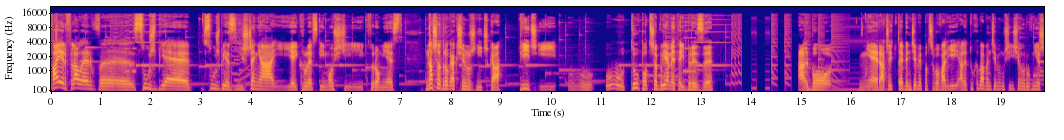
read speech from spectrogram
Fireflower w służbie, w służbie zniszczenia jej królewskiej mości, którą jest nasza droga księżniczka Peach i... Uu, tu potrzebujemy tej bryzy. Albo... Nie, raczej tutaj będziemy potrzebowali jej, ale tu chyba będziemy musieli się również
